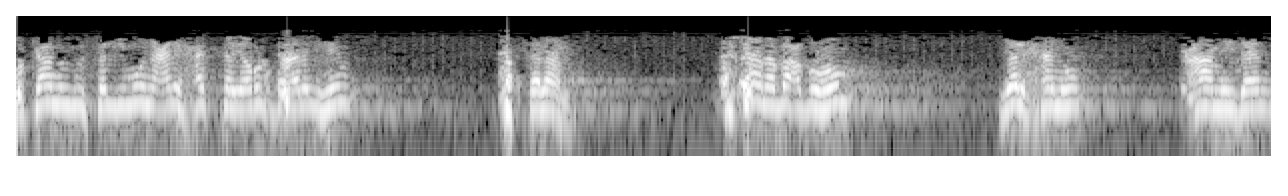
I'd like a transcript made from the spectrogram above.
وكانوا يسلمون عليه حتى يرد عليهم السلام. فكان بعضهم يلحن عامدا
